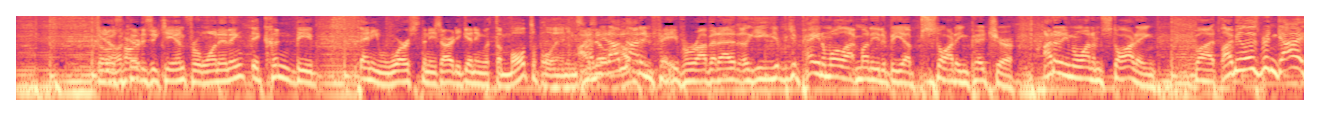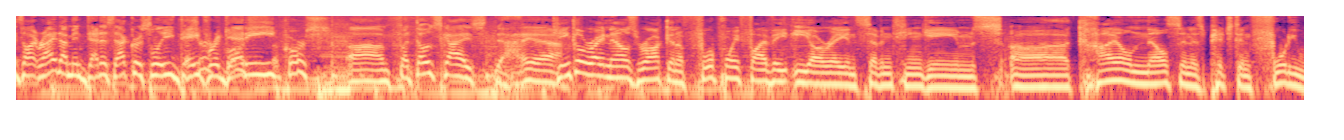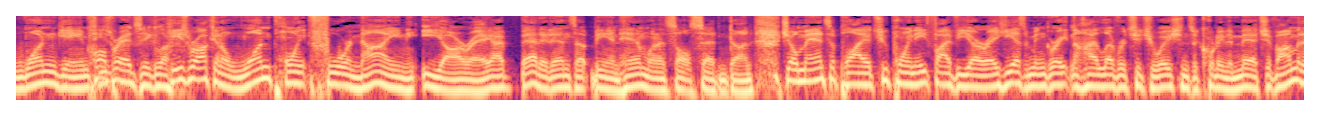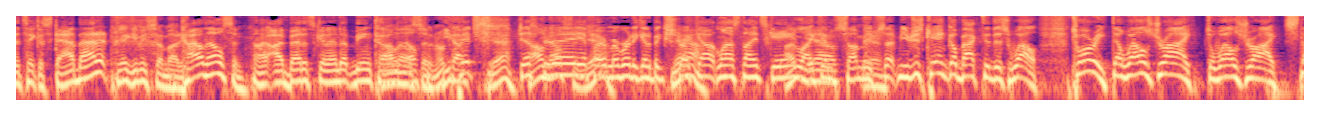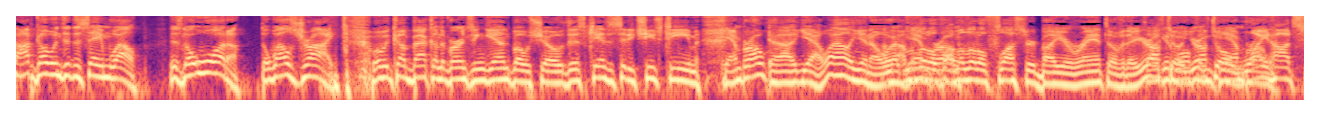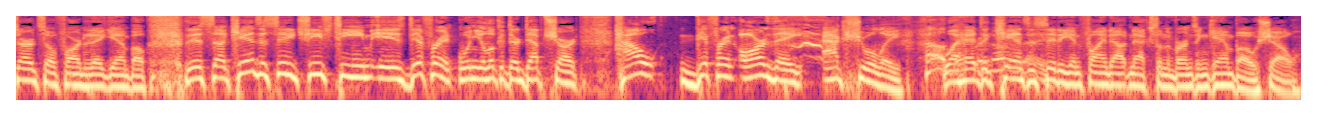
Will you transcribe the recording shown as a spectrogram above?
Know, as hard could- as you can for one inning. It couldn't be any worse than he's already getting with the multiple innings. I, know- mean, I'm not in favor of it. I, you, you're paying him all that money to be a starting pitcher. I don't even want him starting. But I mean, there's been guys, right? I mean, Dennis Eckersley, Dave Sure, of course, of course. Um, but those guys, yeah. Ginkel right now is rocking a 4.58 ERA in 17 games. Uh, Kyle Nelson has pitched in 41 games. Paul he's, Brad Ziegler. He's rocking a 1.49 ERA. I bet it ends up being him when it's all said and done. Joe Mantiply, a 2.85 ERA. He hasn't been great in the high leverage situations, according to Mitch. If I'm going to take a stab at it, yeah, give me somebody. Kyle Nelson. I, I bet it's going to end up being Kyle, Kyle Nelson. Nelson, He pitched Yeah, yesterday, Nelson, if yeah. I remember, to get a big strikeout Yeah. in last night's game. I like him. Some, some- you just can't go back to this well. Torey, the well's dry. The well's dry. Stop going to the same well. There's no water. The well's dry. When we come back on the Burns and Gambo show, this Kansas City Chiefs team, Gambro? uh, yeah, well, you know, I'm I'm, a little, I'm a little flustered by your rant over there. You're off to, a- you're off to a white hot start so far today, Gambo. This uh, Kansas City Chiefs team is different when you look at their depth chart. How different are they actually? How we'll head to Kansas they? City and find out next on the Burns and Gambo show.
